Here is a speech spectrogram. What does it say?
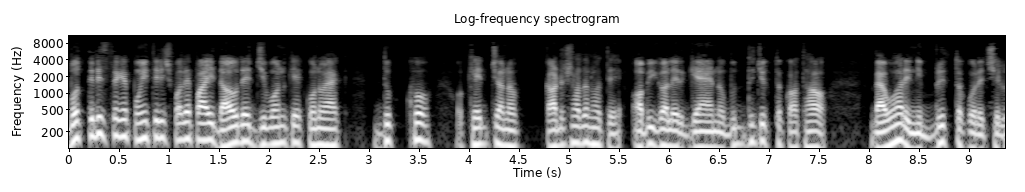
বত্রিশ থেকে পঁয়ত্রিশ পদে পাই দাউদের জীবনকে কোনো এক দুঃখ ও খেদজনক কার্যসাধন হতে অবিগলের জ্ঞান ও বুদ্ধিযুক্ত কথাও ব্যবহারে নিবৃত্ত করেছিল।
